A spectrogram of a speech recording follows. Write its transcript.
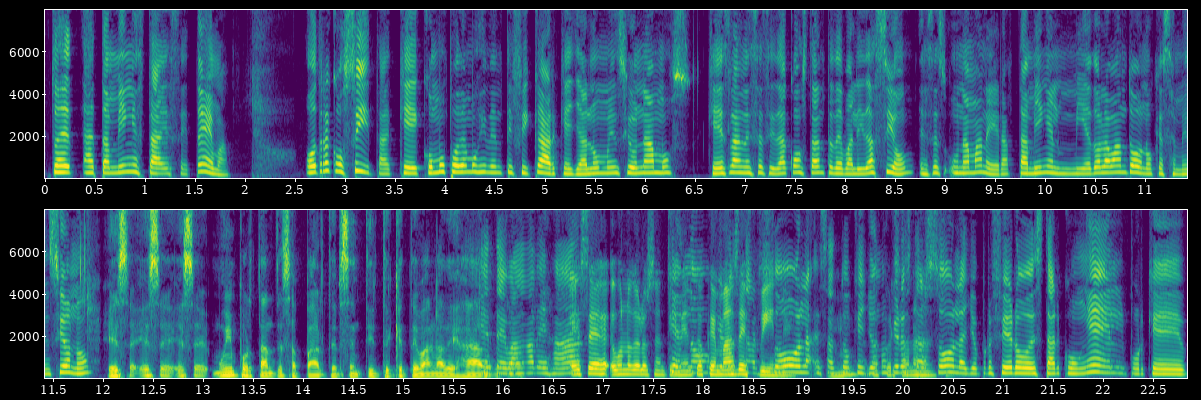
Entonces ah, también está ese tema. Otra cosita que cómo podemos identificar, que ya lo mencionamos, que es la necesidad constante de validación, esa es una manera. También el miedo al abandono que se mencionó, Ese, ese, ese, muy importante esa parte, el sentirte que te van a dejar. que te van a dejar. Ese es uno de los que sentimientos no que, más define. Sola, exacto, que yo las no quiero estar sola, yo prefiero estar con él porque,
